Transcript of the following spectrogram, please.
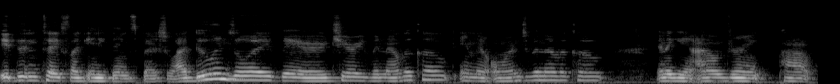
it didn't taste like anything special. I do enjoy their cherry vanilla Coke and their orange vanilla Coke. And again, I don't drink pop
